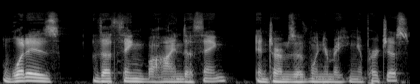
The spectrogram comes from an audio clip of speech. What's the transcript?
what is the thing behind the thing in terms of when you're making a purchase.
